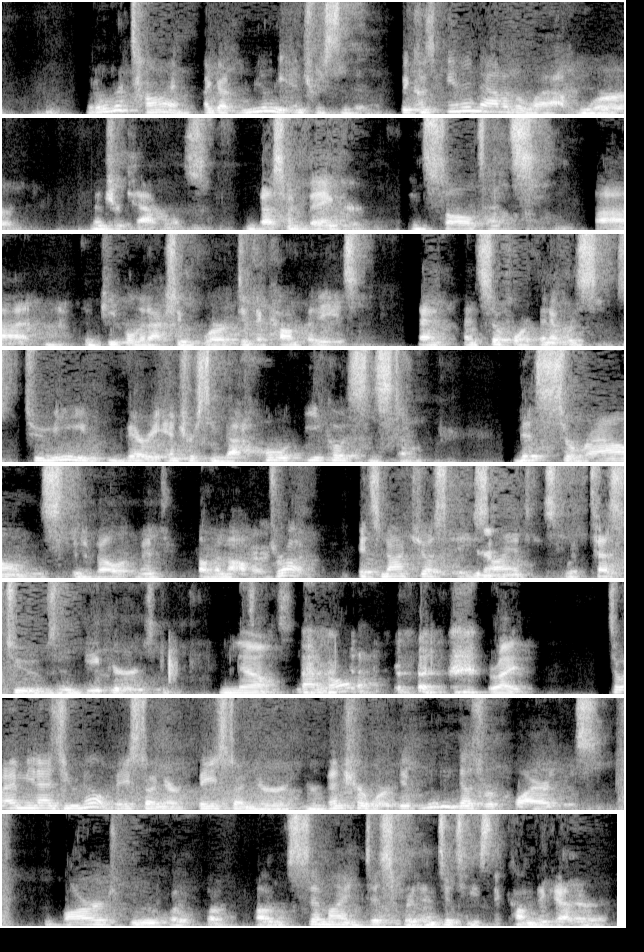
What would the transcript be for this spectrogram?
But over time, I got really interested in it because in and out of the lab were venture capitalists, investment bankers, consultants, uh, the people that actually worked at the companies, and, and so forth. And it was, to me, very interesting that whole ecosystem that surrounds the development of a novel drug. It's not just a yeah. scientist with test tubes and beakers. No, not at all that. right. So, I mean, as you know, based on your based on your, your venture work, it really does require this large group of, of, of semi-disparate entities that come together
